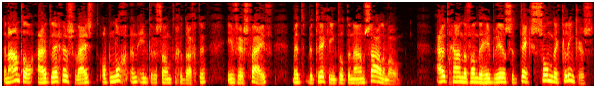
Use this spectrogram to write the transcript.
Een aantal uitleggers wijst op nog een interessante gedachte in vers 5 met betrekking tot de naam Salomo. Uitgaande van de Hebreeuwse tekst zonder klinkers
